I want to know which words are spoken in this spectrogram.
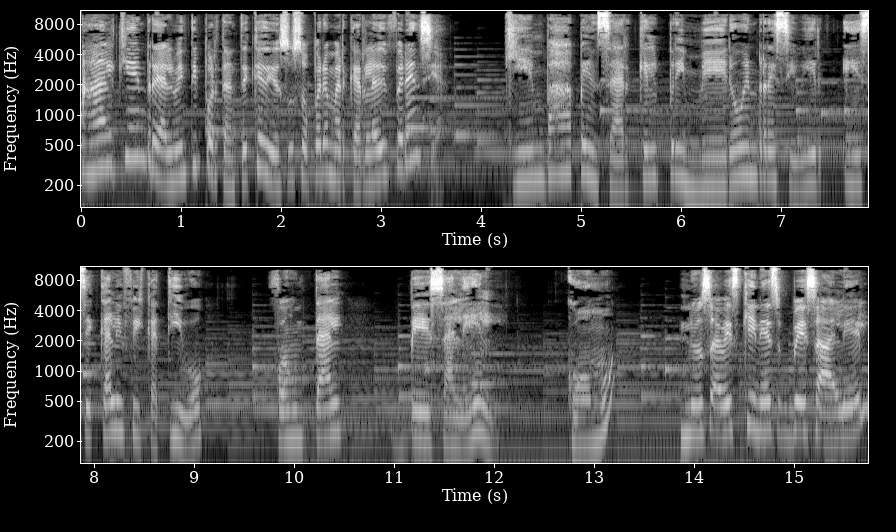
alguien realmente importante que Dios usó para marcar la diferencia. ¿Quién va a pensar que el primero en recibir ese calificativo fue un tal Besalel? ¿Cómo? ¿No sabes quién es Besalel?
